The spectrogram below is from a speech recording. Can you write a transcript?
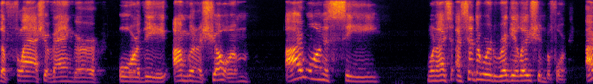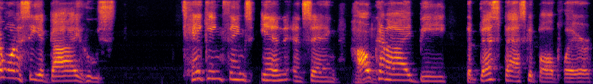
the flash of anger or the I'm going to show him. I want to see when I, I said the word regulation before, I want to see a guy who's taking things in and saying, how Mm-hmm. can I be the best basketball player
